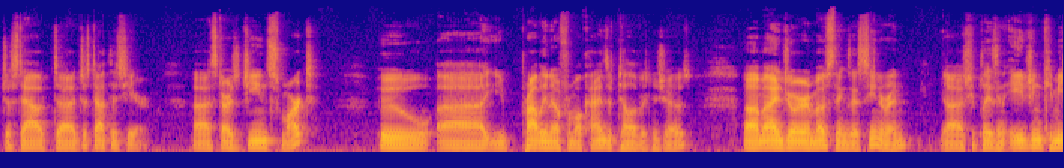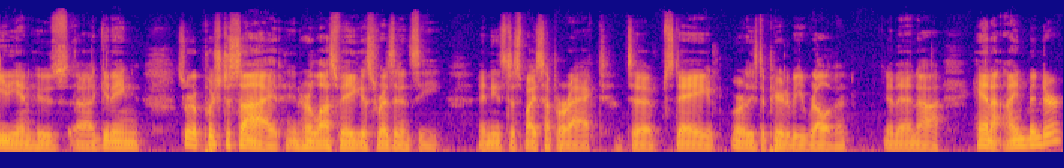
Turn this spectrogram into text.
just out, uh, just out this year. Uh, stars Jean Smart, who uh, you probably know from all kinds of television shows. Um, I enjoy her in most things I've seen her in. Uh, she plays an aging comedian who's getting sort of pushed aside in her Las Vegas residency and needs to spice up her act to stay, or at least appear to be relevant. And then Hannah Einbinder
